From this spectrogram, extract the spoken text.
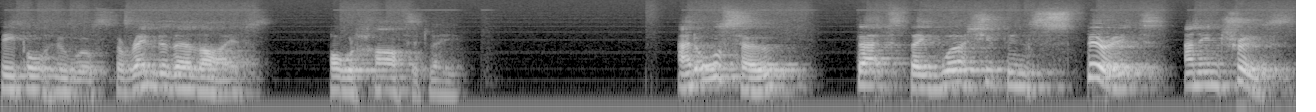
people who will surrender their lives wholeheartedly. And also that they worship in spirit and in truth.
